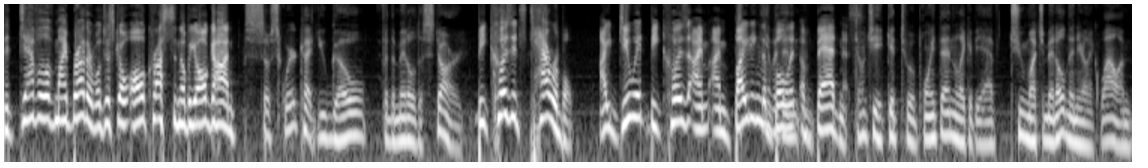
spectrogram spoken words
the devil of my brother will just go all crusts and they'll be all gone. So square cut, you go for the middle to start. Because it's terrible. I do it because I'm I'm biting the Yeah, but bullet then of badness. Don't you get to a point then, like if you have too much middle, then you're like, wow, I'm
